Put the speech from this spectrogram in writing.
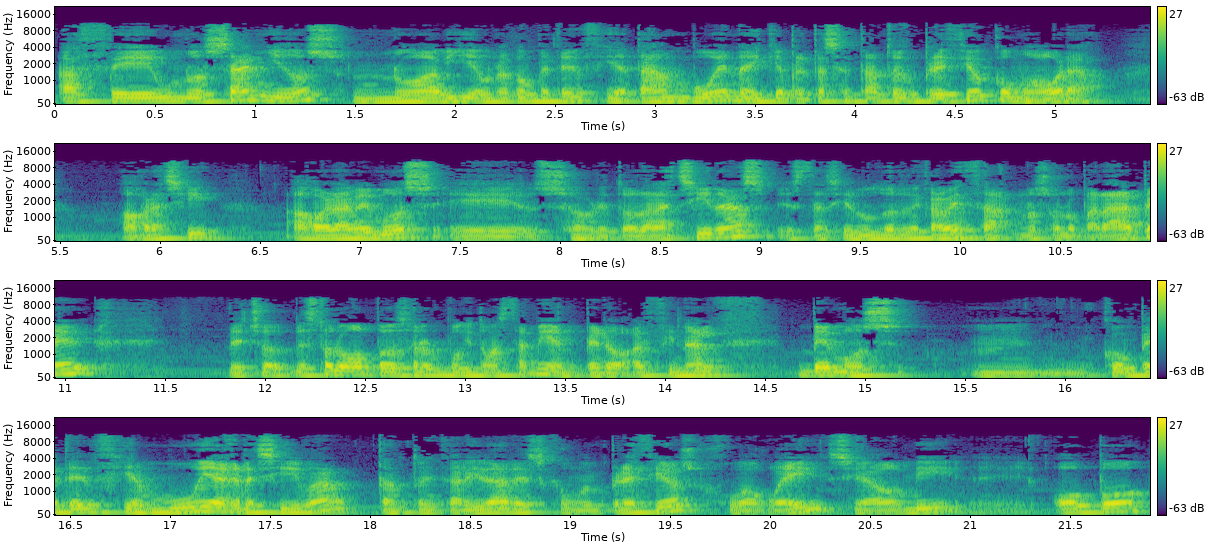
hace unos años no había una competencia tan buena y que apretase tanto en precio como ahora. Ahora sí, ahora vemos, eh, sobre todo las chinas, están siendo un dolor de cabeza no solo para Apple, de hecho, de esto luego puedo hablar un poquito más también, pero al final vemos mm, competencia muy agresiva, tanto en calidades como en precios, Huawei, Xiaomi, eh, Oppo,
